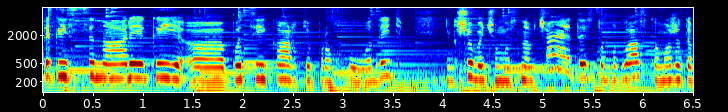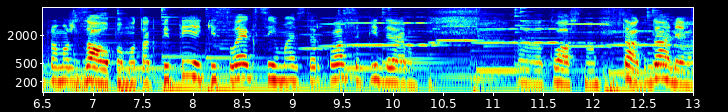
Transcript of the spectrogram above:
Такий сценарій, який е, по цій карті проходить. Якщо ви чомусь навчаєтесь, то, будь ласка, можете прямо аж залпом отак піти, якісь лекції, майстер-класи, піде е, класно. Так, далі. Е,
